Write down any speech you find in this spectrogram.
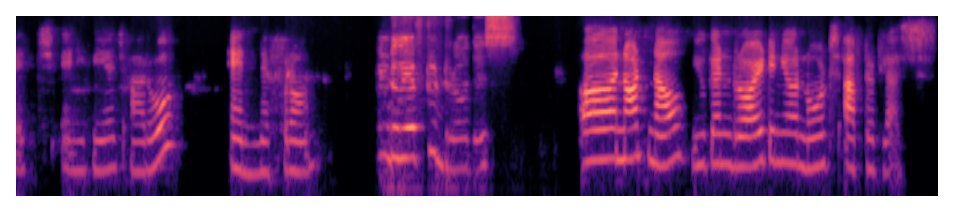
H, N E P H R O N, nephron. And do we have to draw this? Uh, not now. You can draw it in your notes after class.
